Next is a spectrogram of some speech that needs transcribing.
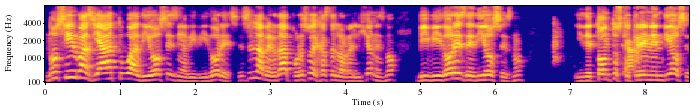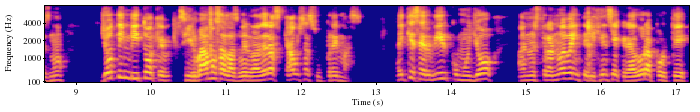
No sirvas ya tú a dioses ni a vividores. Esa es la verdad, por eso dejaste las religiones, ¿no? Vividores de dioses, ¿no? Y de tontos que creen en dioses, ¿no? Yo te invito a que sirvamos a las verdaderas causas supremas. Hay que servir como yo a nuestra nueva inteligencia creadora, porque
